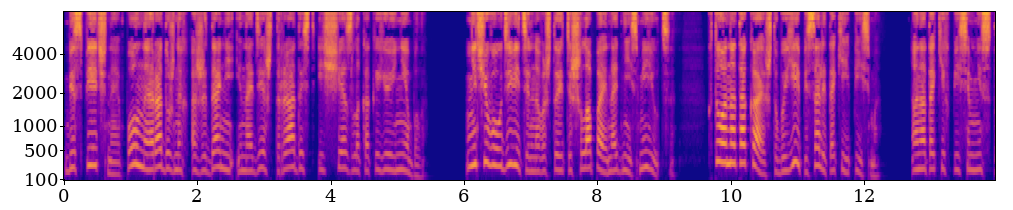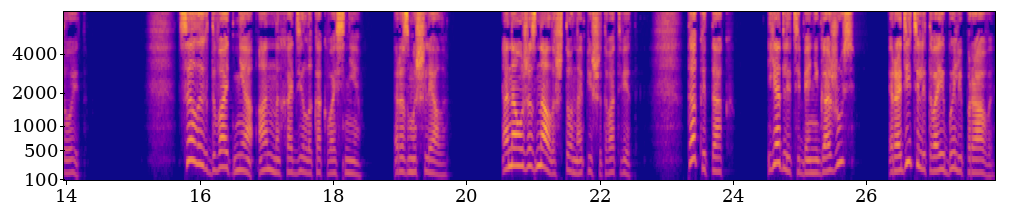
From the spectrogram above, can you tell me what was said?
Беспечная, полная радужных ожиданий и надежд радость исчезла, как ее и не было. Ничего удивительного, что эти шалопаи над ней смеются. Кто она такая, чтобы ей писали такие письма? Она таких писем не стоит. Целых два дня Анна ходила как во сне, размышляла. Она уже знала, что напишет в ответ. «Так и так. Я для тебя не гожусь. Родители твои были правы.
